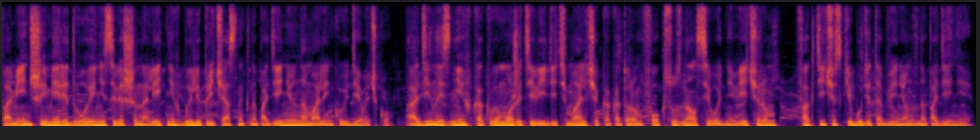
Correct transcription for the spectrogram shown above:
По меньшей мере двое несовершеннолетних были причастны к нападению на маленькую девочку. Один из них, как вы можете видеть, мальчик, о котором Фокс узнал сегодня вечером, фактически будет обвинен в нападении.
